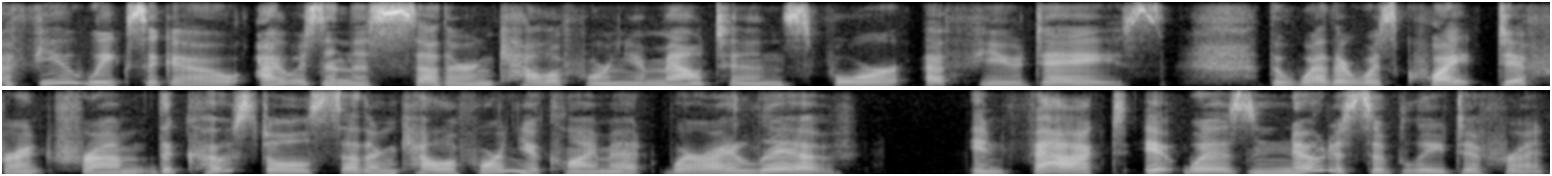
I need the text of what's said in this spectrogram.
A few weeks ago, I was in the Southern California mountains for a few days. The weather was quite different from the coastal Southern California climate where I live. In fact, it was noticeably different.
